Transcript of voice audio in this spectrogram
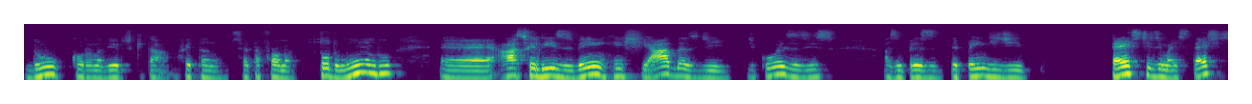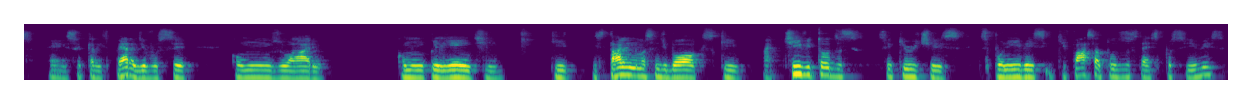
do coronavírus que está afetando, de certa forma, todo mundo. É, as releases vêm recheadas de, de coisas, isso, as empresas dependem de testes e mais testes, é isso que ela espera de você como um usuário, como um cliente que instale numa sandbox, que ative todas as securities disponíveis e que faça todos os testes possíveis.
